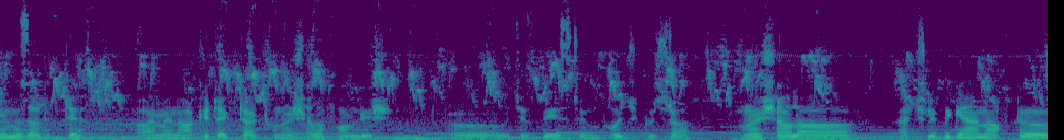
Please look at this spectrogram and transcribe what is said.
name is Aditya. I'm an architect at Hunnarshala Foundation, uh, which is based in Bhuj, Gujarat. Hunnarshala actually began after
